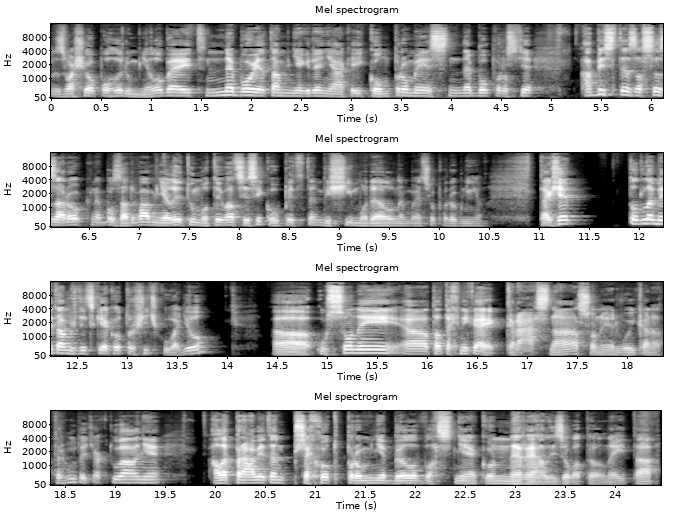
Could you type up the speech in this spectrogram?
z vašeho pohledu mělo být, nebo je tam někde nějaký kompromis, nebo prostě abyste zase za rok nebo za dva měli tu motivaci si koupit ten vyšší model nebo něco podobného. Takže tohle mi tam vždycky jako trošičku vadilo. U Sony ta technika je krásná, Sony je dvojka na trhu teď aktuálně, ale právě ten přechod pro mě byl vlastně jako nerealizovatelný. Ta,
